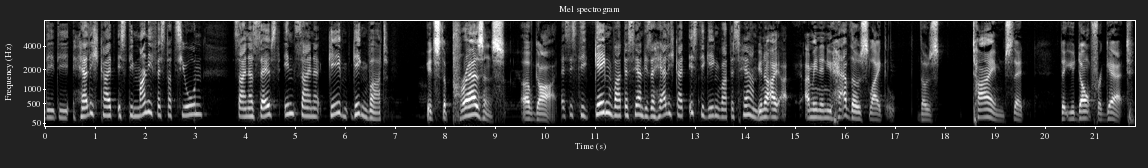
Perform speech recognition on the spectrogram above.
die, die Herrlichkeit ist die Manifestation seiner selbst in seiner Ge- Gegenwart. It's the presence of God. Es ist die Gegenwart des Herrn. Diese Herrlichkeit ist die Gegenwart des Herrn. You know, I I, I mean, and you have those like those times that that you don't forget.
